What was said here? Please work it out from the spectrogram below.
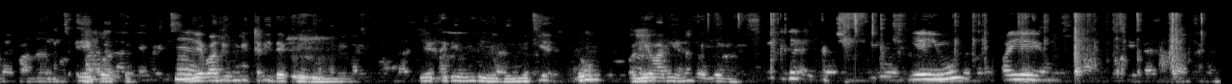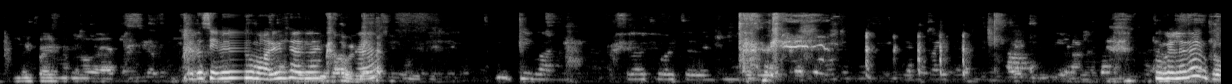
एक बात ये वाली उंगली तेरी देख रही ये तेरी उंगली ये घूमनी चाहिए और ये वाली है ना तो ये यूँ और ये यूँ। ये तो सेम ही घुमा रही हूँ शायद मैं है। तू कर लेना इसको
